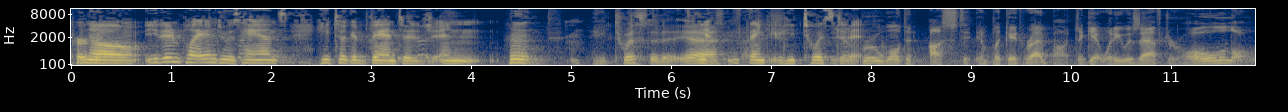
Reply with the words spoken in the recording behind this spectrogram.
perfect. No, you didn't play into his hands. He took advantage and. Hmm. He twisted it, yeah. Yes, thank you. He twisted it. the it. Emperor wanted us to implicate Rampart to get what he was after all along.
